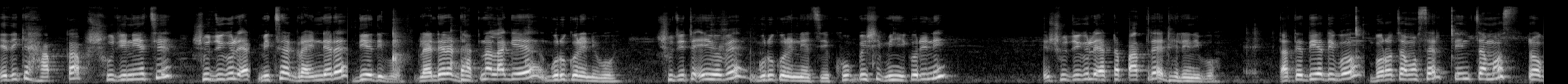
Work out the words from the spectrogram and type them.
এদিকে হাফ কাপ সুজি নিয়েছি। সুজিগুলি এক মিক্সার গ্রাইন্ডারে দিয়ে দিব। গ্রাইন্ডারে ঢাকনা লাগিয়ে গুঁড়ো করে নিব। সুজিটা এইভাবে গুঁড়ো করে নিয়েছি। খুব বেশি মিহি করিনি। সুজিগুলি একটা পাত্রে ঢেলে নিব। তাতে দিয়ে দিব বড় চামচের তিন চামচ টক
